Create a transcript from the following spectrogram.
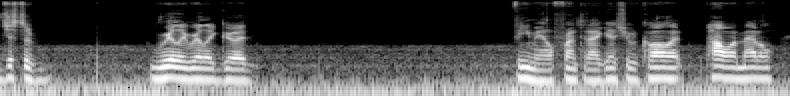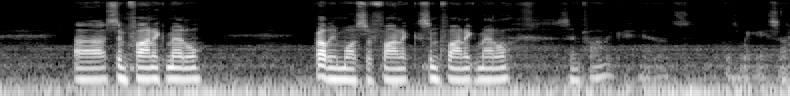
just a really, really good female fronted, I guess you would call it, power metal, uh, symphonic metal, probably more symphonic, symphonic metal, symphonic. Yeah, doesn't make any sense.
